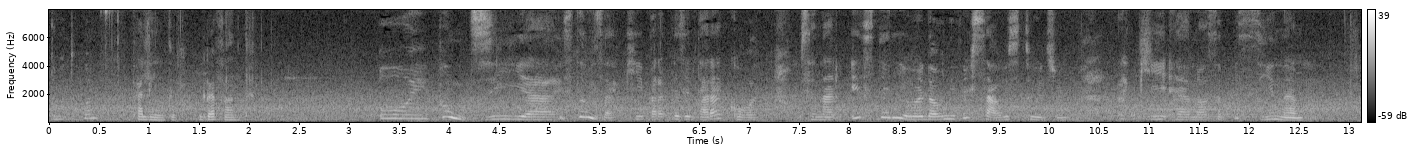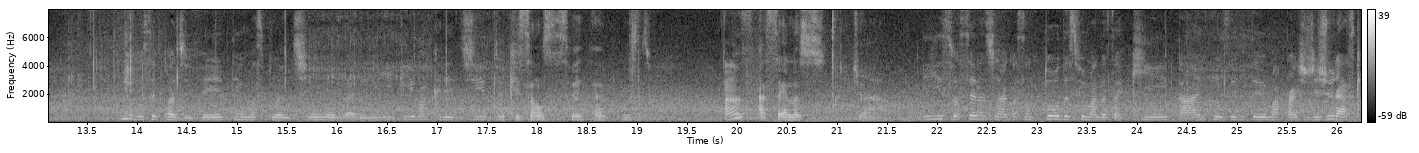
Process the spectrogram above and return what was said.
Tá muito bom? Tá lindo, gravando. Oi, bom dia! Estamos aqui para apresentar agora o cenário exterior da Universal Studio. Aqui é a nossa piscina. Como você pode ver, tem umas plantinhas ali e eu acredito Aqui são os, é, Hã? as cenas de água. Isso, as cenas de água são todas filmadas aqui, tá? Inclusive teve uma parte de Jurassic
